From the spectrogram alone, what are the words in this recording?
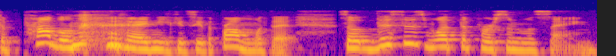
The problem, and you can see the problem with it. So this is what the person was saying.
